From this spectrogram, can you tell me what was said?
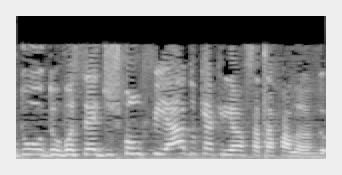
do, do você desconfiar do que a criança está falando.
